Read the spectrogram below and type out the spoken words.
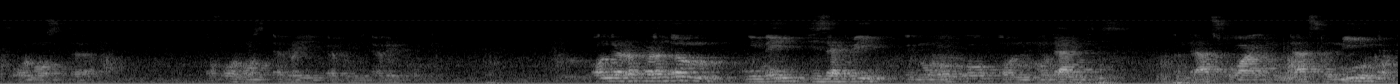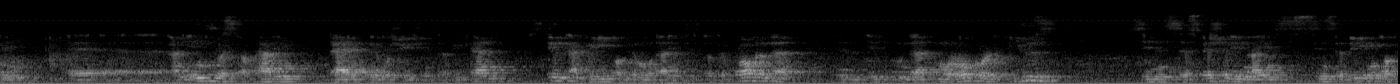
of almost uh, of almost every every everything. On the referendum, we may disagree with Morocco on modalities, and that's why and that's the meaning of the uh, an interest of having direct negotiations. That we can still agree on the modalities, but the problem that is, is that Morocco refused since especially nine, since the beginning of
